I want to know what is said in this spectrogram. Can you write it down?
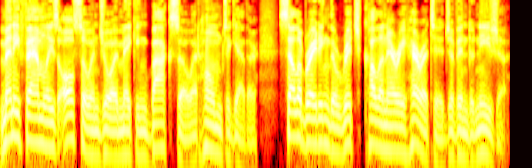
Many families also enjoy making bakso at home together, celebrating the rich culinary heritage of Indonesia.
